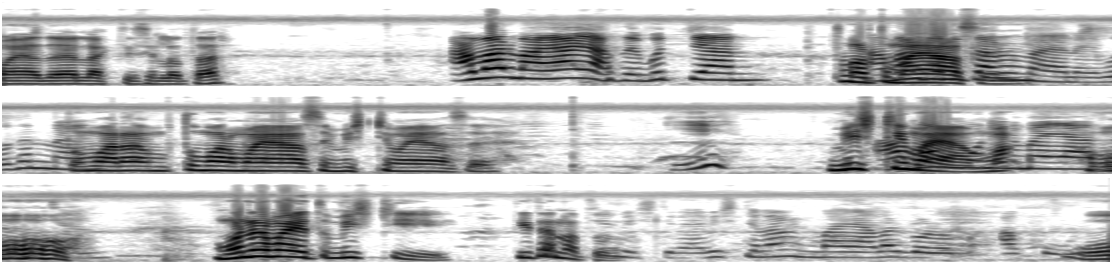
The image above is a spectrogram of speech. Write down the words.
মায়া দয়া লাগতেছিল তার। আমার মায়াই আছে বুঝছেন? তোমার তো মায়া আছে। তোমার তোমার মায়া আছে মিষ্টি মায়া আছে। কি? মিষ্টি মায়া মায়া ও? মনের মায়া তো মিষ্টি তিতা না তো? মিষ্টি মায়া? মিষ্টি মায়া মায়া আমার বড় আপু। ও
